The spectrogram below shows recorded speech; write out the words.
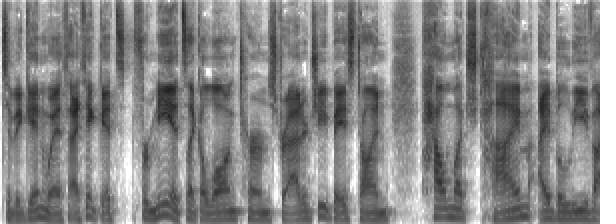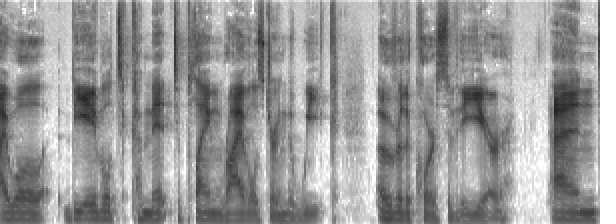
to begin with i think it's for me it's like a long-term strategy based on how much time i believe i will be able to commit to playing rivals during the week over the course of the year. And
